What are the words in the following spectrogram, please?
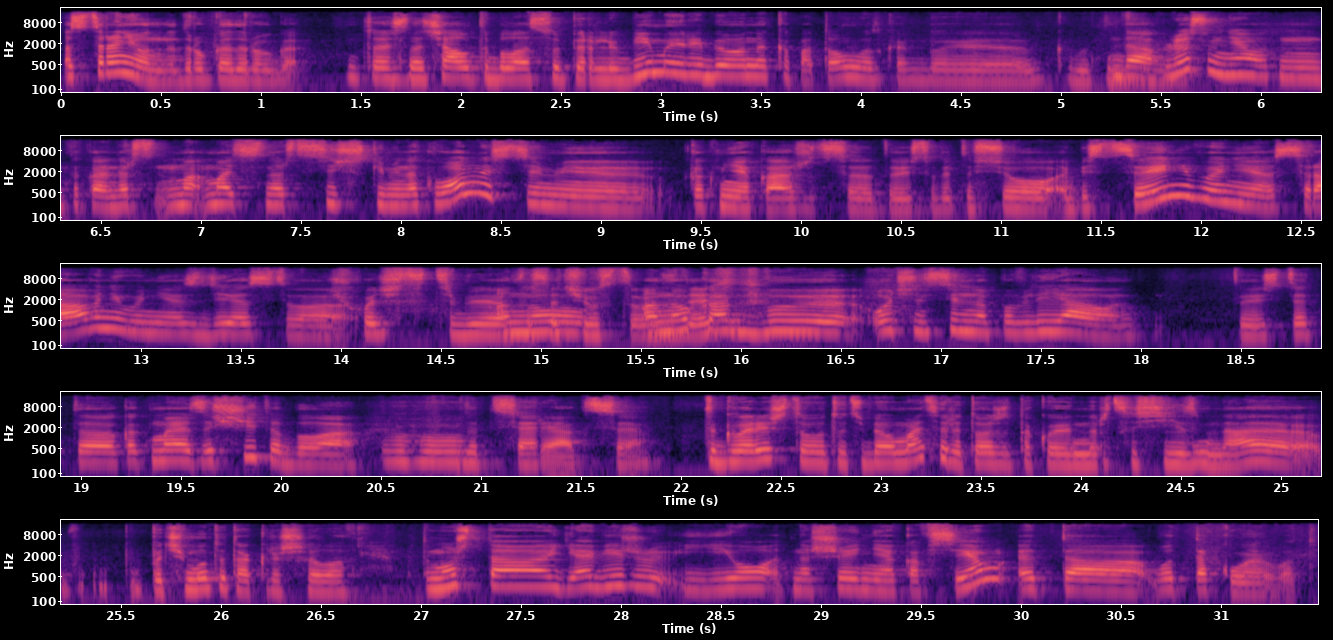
отстраненно друг от друга. Ну, то есть сначала ты была супер любимый ребенок, а потом вот как бы... Как бы да, плюс у меня вот такая нарци... мать с нарциссическими наклонностями, как мне кажется, то есть вот это все обесценивание, сравнивание с детства. Очень хочется тебе оно, посочувствовать Оно здесь. как бы очень сильно повлияло. То есть это как моя защита была, угу. вот эта вся реакция. Ты говоришь, что вот у тебя у матери тоже такой нарциссизм, да? Почему ты так решила? Потому что я вижу ее отношение ко всем, это вот такое вот.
